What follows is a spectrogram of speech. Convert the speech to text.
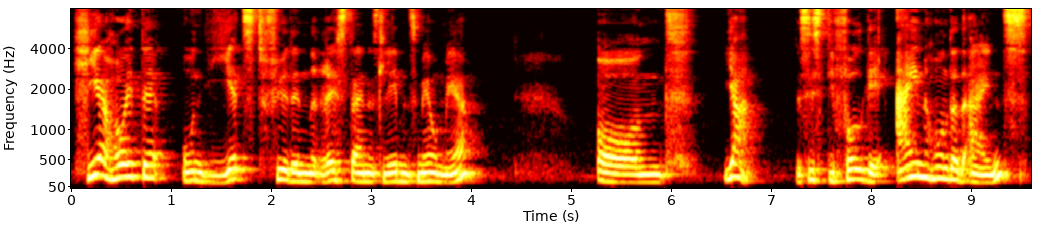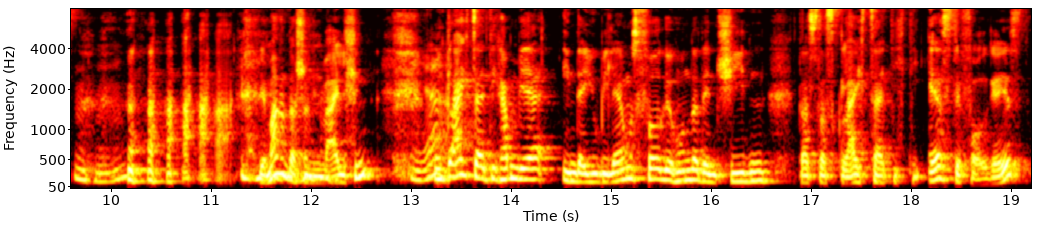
Hier heute und jetzt für den Rest deines Lebens mehr und mehr. Und ja, es ist die Folge 101. wir machen das schon ein Weilchen. Ja. Und gleichzeitig haben wir in der Jubiläumsfolge 100 entschieden, dass das gleichzeitig die erste Folge ist.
